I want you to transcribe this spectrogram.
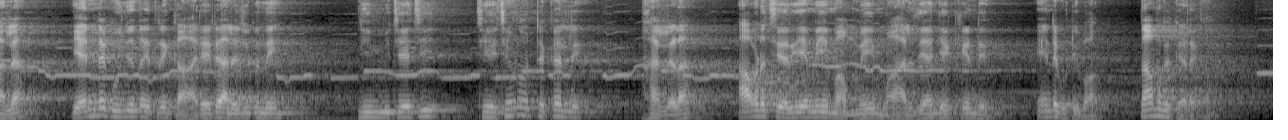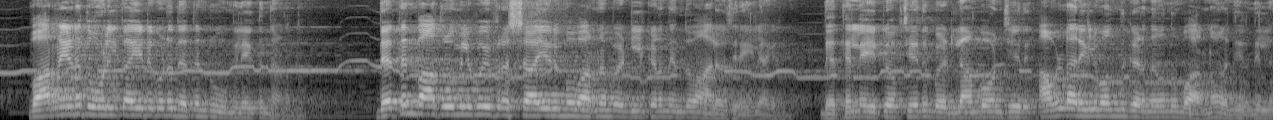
അല്ല എന്റെ കുഞ്ഞെന്താ ഇത്രയും കാര്യമായിട്ട് ആലോചിക്കുന്നേ? നിമ്മി ചേച്ചി ചേച്ചി അവിടെ ഒറ്റക്കല്ലേ അല്ലടാ അവിടെ ചെറിയമ്മയും അമ്മയും മാലതിയാന്റി ഒക്കെ ഉണ്ട്. എന്റെ കുട്ടി വാ നമുക്ക് കിടക്കാം. വർണയുടെ തോളിൽ കൈയിട്ട് കൊണ്ട് ദത്തൻ റൂമിലേക്ക് നടന്നു. ദത്തൻ ബാത്റൂമിൽ പോയി ഫ്രഷായി വരുമ്പോൾ വർണ ബെഡിൽ കിടന്ന് എന്തോ ആലോചനയിലായിരുന്നു. ദത്തൻ ലൈറ്റ് ഓഫ് ചെയ്ത് ബെഡ് ലാമ്പ് ഓൺ ചെയ്ത് അവളുടെ അരികിൽ വന്ന് കിടന്നതൊന്നും വർണ അറിഞ്ഞിരുന്നില്ല.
